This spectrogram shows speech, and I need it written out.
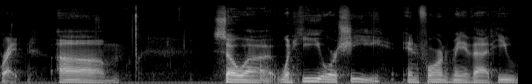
right. Um, so uh, when he or she informed me that he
